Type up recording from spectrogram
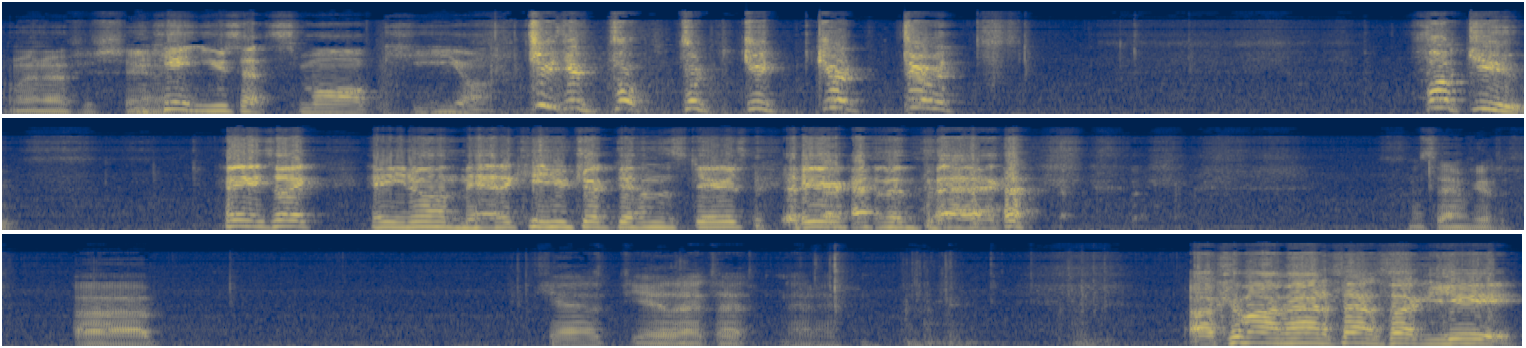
I don't know if you've seen You can't use that small key on. God damn it! Fuck you! Hey, it's like, hey, you know how mannequin you chuck down the stairs? Here, have it back. That's I'm good. Uh. Yeah, yeah, that that that happened. Okay. Oh come on, man! I found the fucking key.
